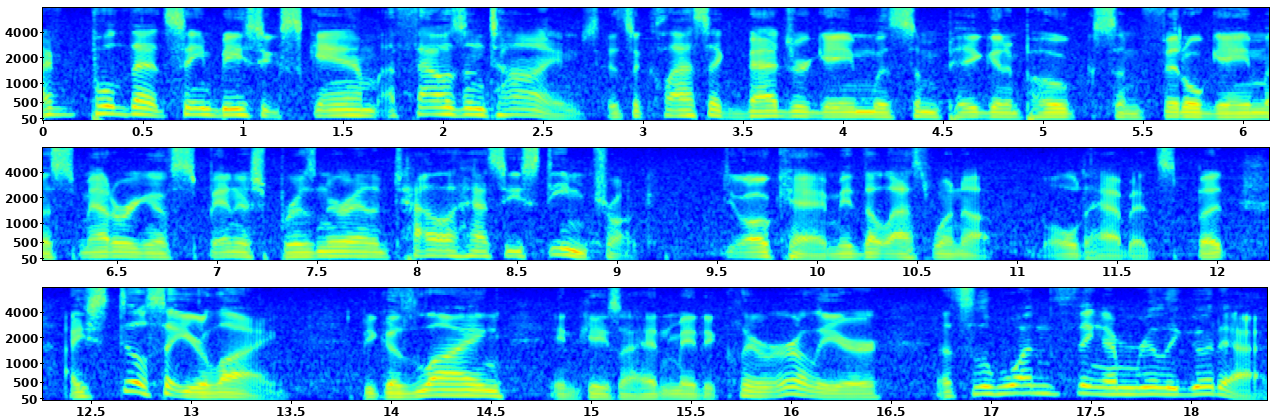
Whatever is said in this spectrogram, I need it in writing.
I've pulled that same basic scam a thousand times. It's a classic Badger game with some pig and a poke, some fiddle game, a smattering of Spanish prisoner, and a Tallahassee steam trunk. Okay, I made that last one up. Old habits. But I still say you're lying. Because lying, in case I hadn't made it clear earlier, that's the one thing I'm really good at.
